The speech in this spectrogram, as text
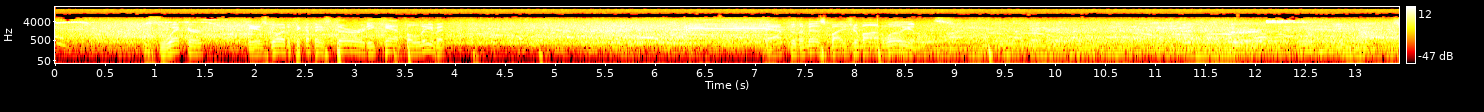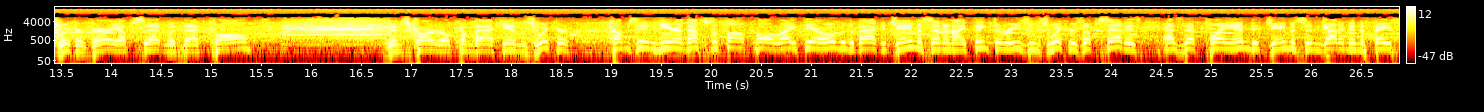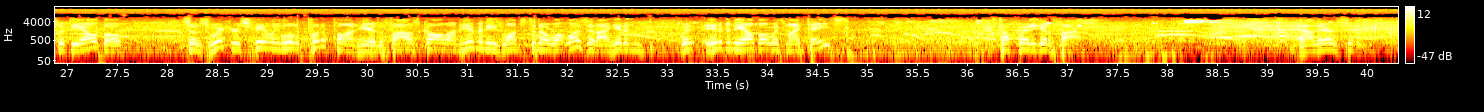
Zwikker is going to pick up his third. He can't believe it. After the miss by Shammond Williams. Zwikker very upset with that call. Vince Carter will come back in. Zwikker comes in here, and that's the foul call right there over the back of Jamison. And I think the reason Zwikker's upset is as that play ended, Jamison got him in the face with the elbow. So Zwikker's feeling a little put upon here. The foul's called on him, and he wants to know what was it. I hit him with hit him in the elbow with my face. Tough way to get a foul. Now there's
